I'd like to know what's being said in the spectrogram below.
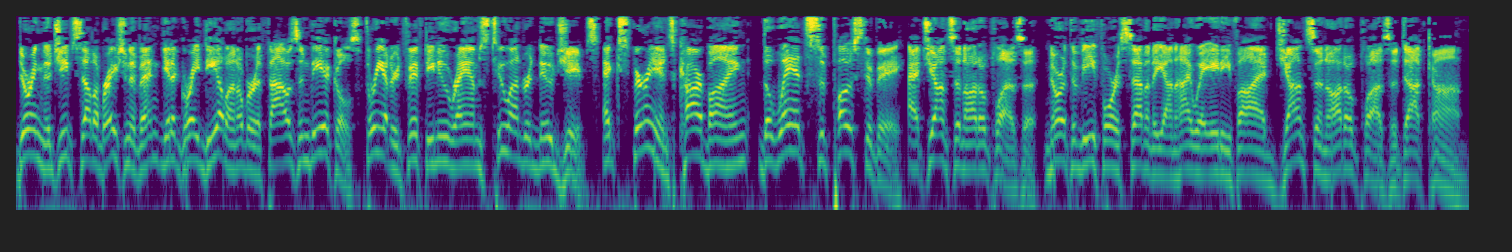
During the Jeep celebration event, get a great deal on over a thousand vehicles, 350 new Rams, 200 new Jeeps. Experience car buying the way it's supposed to be at Johnson Auto Plaza, north of E470 on Highway 85, johnsonautoplaza.com.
